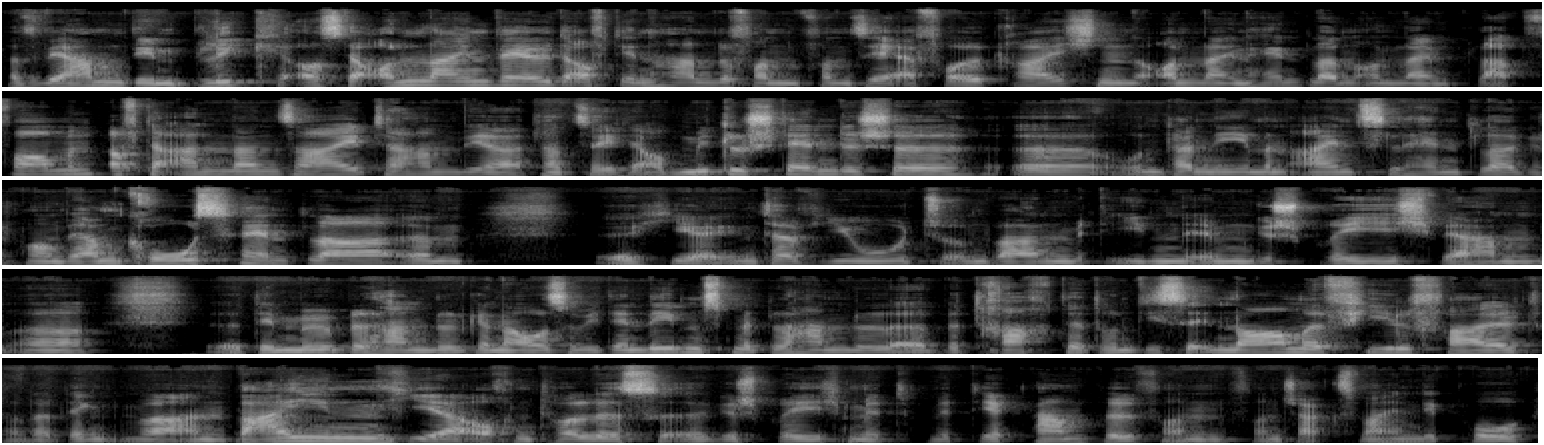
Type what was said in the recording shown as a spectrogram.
Also wir haben den Blick aus der Online-Welt auf den Handel von, von sehr erfolgreichen Online-Händlern, Online-Plattformen. Auf der anderen anderen Seite haben wir tatsächlich auch mittelständische äh, Unternehmen, Einzelhändler gesprochen. Wir haben Großhändler ähm, äh, hier interviewt und waren mit ihnen im Gespräch. Wir haben äh, den Möbelhandel genauso wie den Lebensmittelhandel äh, betrachtet und diese enorme Vielfalt. Oder denken wir an Wein, hier auch ein tolles äh, Gespräch mit, mit Dirk Pampel von, von Jacques Weindepot.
